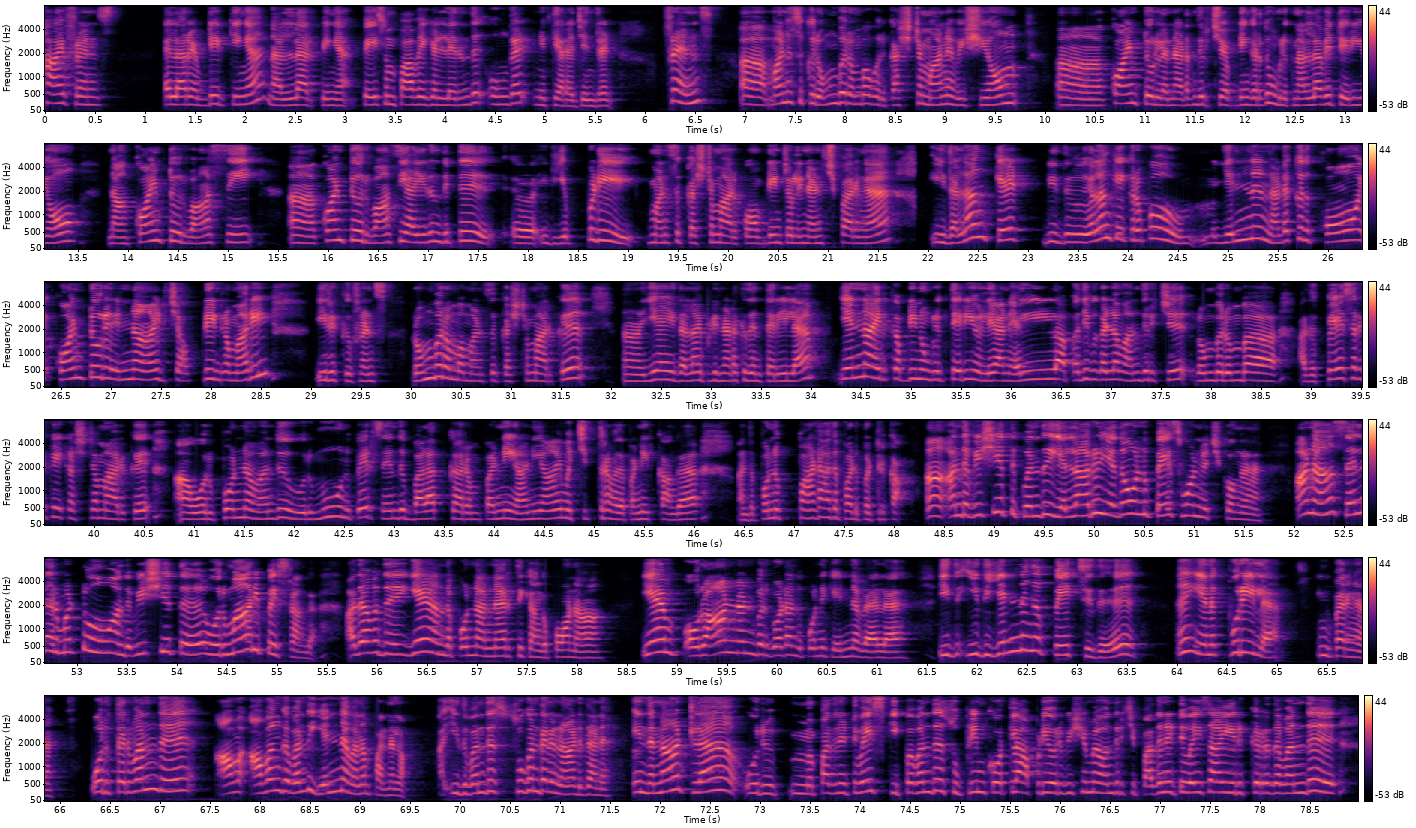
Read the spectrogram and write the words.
Hi friends எல்லாரும் எப்படி இருக்கீங்க? நல்லா இருப்பீங்க. பேசும் பாவைகள்லேருந்து உங்கள் நித்யா ராஜேந்திரன். ஃப்ரெண்ட்ஸ் மனசுக்கு ரொம்ப ரொம்ப ஒரு கஷ்டமான விஷயம். கோயம்புத்தூரில் நடந்துருச்சு அப்படிங்கிறது உங்களுக்கு நல்லாவே தெரியும். நான் கோயம்புத்தூர் வாசி கோயம்புத்தூர் வாசியாக இருந்துட்டு இது எப்படி மனசுக்கு கஷ்டமாக இருக்கும் அப்படின்னு சொல்லி நினச்சி பாருங்க. இதெல்லாம் கேட் இது எல்லாம் கேட்குறப்போ என்ன நடக்குது? கோ கோயம்புத்தூரில் என்ன ஆயிடுச்சு அப்படின்ற மாதிரி இருக்குது ஃப்ரெண்ட்ஸ் ரொம்ப ரொம்ப மனசுக்கு கஷ்டமாக இருக்குது ஏன் இதெல்லாம் இப்படி நடக்குதுன்னு தெரியல. என்ன ஆயிருக்கு அப்படின்னு உங்களுக்கு தெரியும் இல்லையா? எல்லா பதிவுகள்லாம் வந்துருச்சு. ரொம்ப ரொம்ப அது பேசுறதுக்கே கஷ்டமாக இருக்குது ஒரு பொண்ணை வந்து ஒரு மூணு பேர் சேர்ந்து பலாத்காரம் பண்ணி அநியாயமாக சித்திரவதை பண்ணியிருக்காங்க அந்த பொண்ணு படாத பாடுபட்டிருக்கா. அந்த விஷயத்துக்கு வந்து எல்லாரும் ஏதோ ஒன்று பேசுவோன்னு வச்சுக்கோங்க. ஆனால் சிலர் மட்டும் அந்த விஷயத்த ஒரு மாதிரி பேசுகிறாங்க அதாவது ஏன் அந்த பொண்ணு அந்நேரத்துக்கு அங்கே போனா? ஏன் ஒரு ஆண் நண்பர் கூட அந்த பொண்ணுக்கு என்ன வேலை? இது இது என்னங்க பேச்சுது அஹ் எனக்கு புரியல. இங்கே பாருங்க. ஒருத்தர் வந்து அவ அவங்க வந்து என்ன வேணால் பண்ணலாம். இது வந்து சுதந்திர நாடு தானே. இந்த நாட்டில் ஒரு பதினெட்டு வயசுக்கு இப்போ வந்து சுப்ரீம் கோர்ட்டில் அப்படி ஒரு விஷயமே வந்துருச்சு. பதினெட்டு வயசாக இருக்கிறத வந்து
